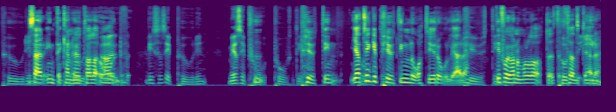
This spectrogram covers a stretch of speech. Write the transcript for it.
Putin. så här, inte kan Pu- uttala ja, ord. f- Vissa säger Putin, men jag säger pu- Putin. Putin. Jag tycker Putin. Putin låter ju roligare. Putin. Det får ju honom att låta lite töntigare.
